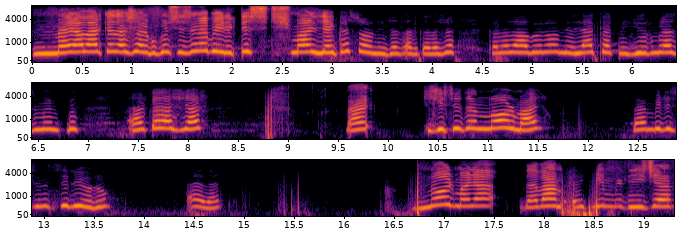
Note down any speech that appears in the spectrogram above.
Merhaba arkadaşlar. Bugün sizinle birlikte Stishman Legacy oynayacağız arkadaşlar. Kanala abone olmayı, like atmayı, yorum yazmayı unutmayın. Arkadaşlar ben ikisi de normal. Ben birisini siliyorum. Evet. Normale devam edeyim mi diyeceğim.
